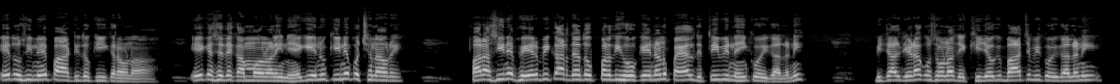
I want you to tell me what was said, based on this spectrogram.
ਇਹ ਤੁਸੀਂ ਨੇ ਪਾਰਟੀ ਤੋਂ ਕੀ ਕਰਾਉਣਾ? ਇਹ ਕਿਸੇ ਦੇ ਕੰਮ ਆਉਣ ਵਾਲੀ ਨਹੀਂ ਹੈਗੀ, ਇਹਨੂੰ ਕਿਹਨੇ ਪੁੱਛਣਾ ਉਰੇ? ਪਰ ਅਸੀਂ ਨੇ ਫੇਰ ਵੀ ਘਰਦਿਆਂ ਤੋਂ ਉੱਪਰ ਦੀ ਹੋ ਕੇ ਇਹਨਾਂ ਨੂੰ ਪਹਿਲ ਦਿੱਤੀ ਵੀ ਨਹੀਂ, ਕੋਈ ਗੱਲ ਨਹੀਂ। ਵੀ ਚੱਲ ਜਿਹੜਾ ਕੁਝ ਹੋਣਾ ਦੇਖੀ ਜਾਊਗੀ, ਬਾਅਦ ਚ ਵੀ ਕੋਈ ਗੱਲ ਨਹੀਂ।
